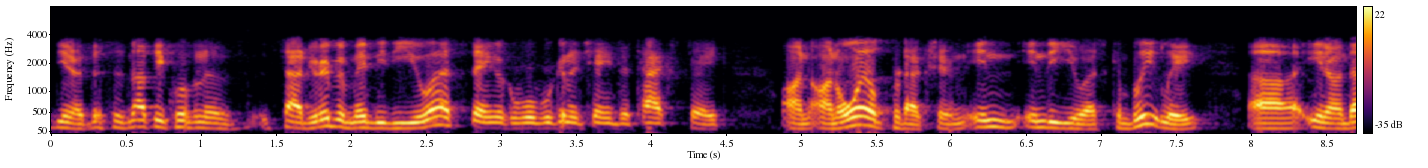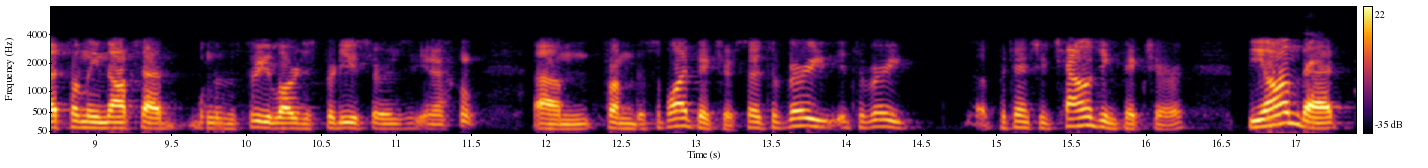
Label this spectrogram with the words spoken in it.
you know, this is not the equivalent of Saudi Arabia, maybe the U.S. saying, okay, well, we're going to change the tax take on, on oil production in, in the U.S. completely. Uh, you know, and that suddenly knocks out one of the three largest producers, you know, um, from the supply picture. So it's a very, it's a very uh, potentially challenging picture. Beyond that,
